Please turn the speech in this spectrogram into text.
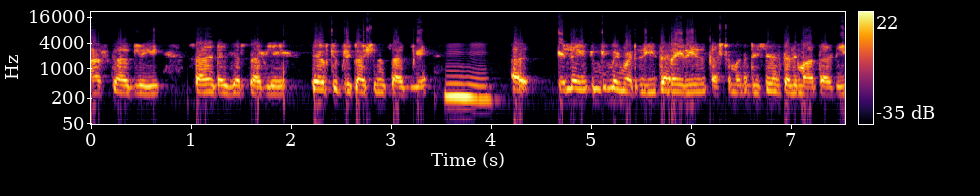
ಮಾಸ್ಕ್ ಆಗ್ಲಿ ಸ್ಯಾನಿಟೈಸರ್ಸ್ ಆಗ್ಲಿ ಸೇಫ್ಟಿ ಪ್ರಿಕಾಷನ್ಸ್ ಆಗ್ಲಿ ಎಲ್ಲ ಇಂಪ್ಲಿಮೆಂಟ್ ಮಾಡಿದ್ರು ಈ ತರ ಇರಿ ಕಸ್ಟಮರ್ ಡಿಸ್ಟೆನ್ಸ್ ಅಲ್ಲಿ ಮಾತಾಡಿ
